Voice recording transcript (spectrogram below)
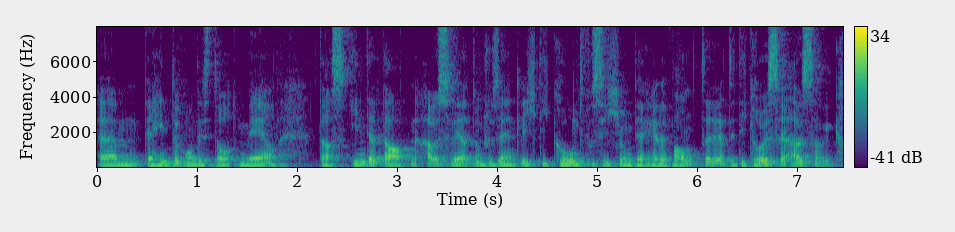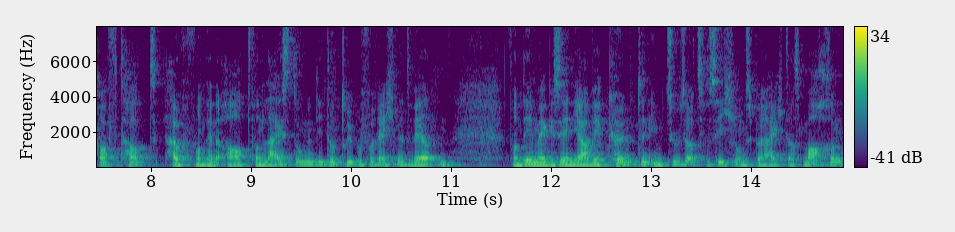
Der Hintergrund ist dort mehr, dass in der Datenauswertung schlussendlich die Grundversicherung der relevantere, die größere Aussagekraft hat, auch von der Art von Leistungen, die dort drüber verrechnet werden. Von dem her gesehen, ja, wir könnten im Zusatzversicherungsbereich das machen.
